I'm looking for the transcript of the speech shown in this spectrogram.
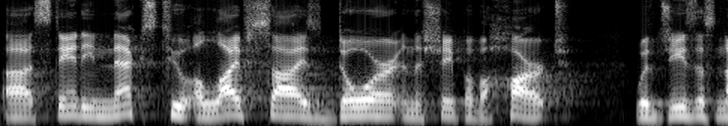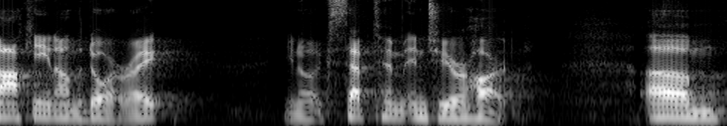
uh, standing next to a life-size door in the shape of a heart, with Jesus knocking on the door. Right? You know, accept Him into your heart. Um,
